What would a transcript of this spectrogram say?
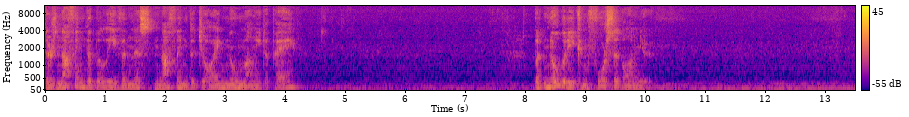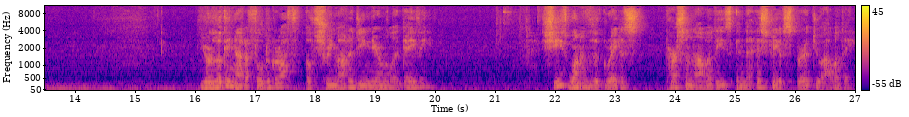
There's nothing to believe in this, nothing to join, no money to pay. But nobody can force it on you. You're looking at a photograph of Sri Mataji Nirmala Devi. She's one of the greatest personalities in the history of spirituality.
